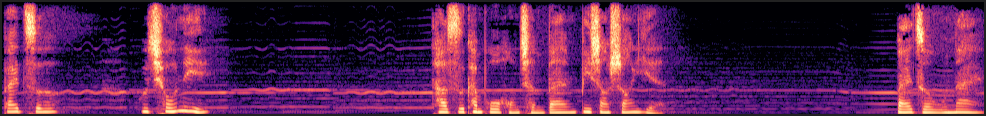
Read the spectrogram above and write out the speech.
白泽，我求你。他似看破红尘般闭上双眼。白泽无奈，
